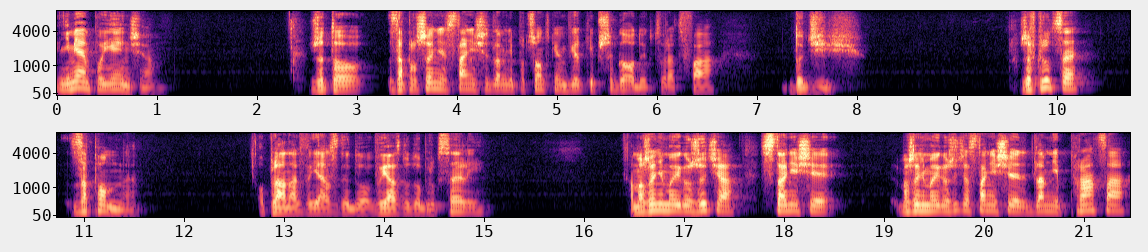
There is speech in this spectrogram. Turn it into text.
nie miałem pojęcia, że to zaproszenie stanie się dla mnie początkiem wielkiej przygody, która trwa do dziś. Że wkrótce zapomnę o planach wyjazdu do, wyjazdu do Brukseli, a marzenie mojego życia stanie się, marzenie mojego życia stanie się dla mnie praca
